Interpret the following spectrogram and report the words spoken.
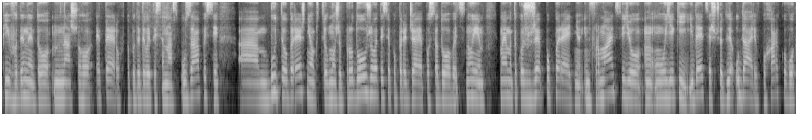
півгодини до нашого етеру. Хто буде дивитися нас у записі? Будьте обережні, обстріл може продовжуватися. Попереджає посадовець. Ну і маємо також вже попередню інформацію, у якій йдеться, що для ударів по Харкову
